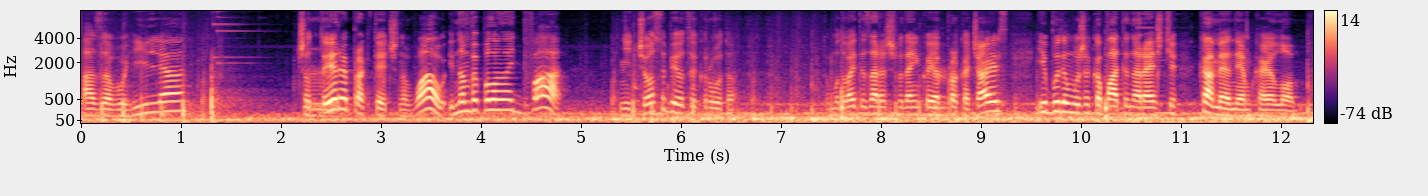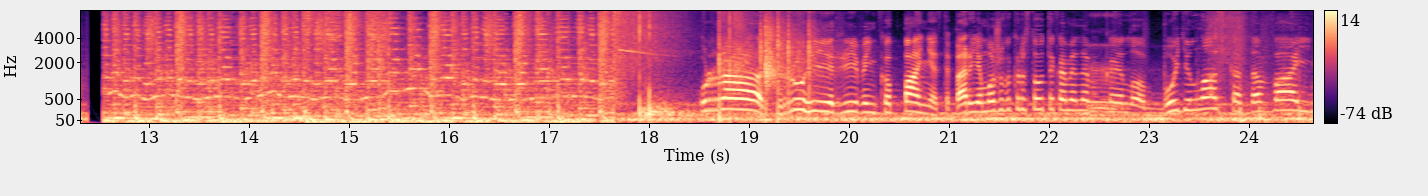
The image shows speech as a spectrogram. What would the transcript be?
а за вугілля 4 практично. Вау! І нам випало навіть 2! Нічого собі, оце круто. Тому давайте зараз швиденько я прокачаюсь і будемо вже копати нарешті кам'яним кайлом. Ура! Другий рівень копання. Тепер я можу використовувати кам'яне кайло. Будь ласка, давай.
